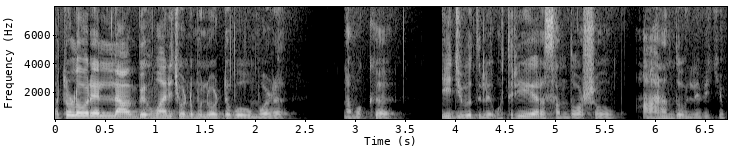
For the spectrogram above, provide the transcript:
മറ്റുള്ളവരെല്ലാം ബഹുമാനിച്ചുകൊണ്ട് മുന്നോട്ട് പോകുമ്പോൾ നമുക്ക് ഈ ജീവിതത്തിൽ ഒത്തിരിയേറെ സന്തോഷവും ആനന്ദവും ലഭിക്കും.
